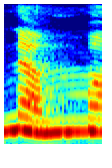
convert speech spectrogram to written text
ನಮ್ಮ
